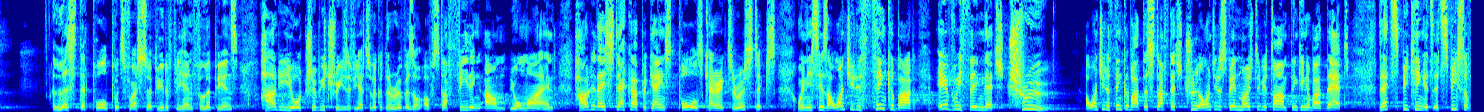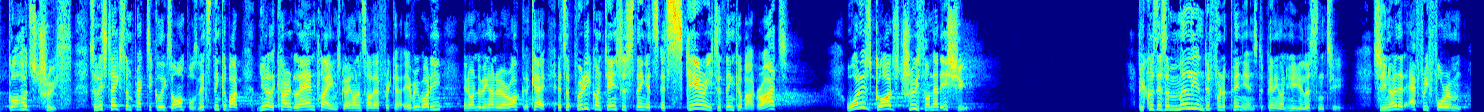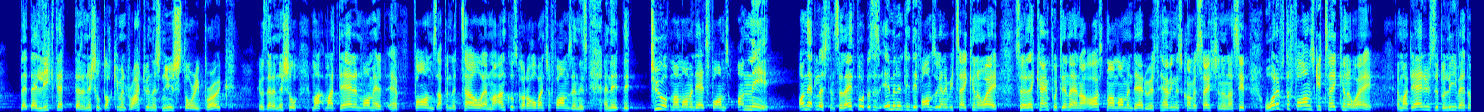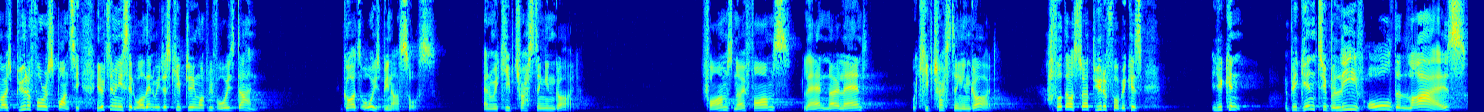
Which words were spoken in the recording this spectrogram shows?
list that Paul puts for us so beautifully here in Philippians, how do your tributaries, if you have to look at the rivers of, of stuff feeding our, your mind, how do they stack up against Paul's characteristics? When he says, I want you to think about everything that's true. I want you to think about the stuff that's true. I want you to spend most of your time thinking about that. That's speaking, it, speaks of God's truth. So let's take some practical examples. Let's think about, you know, the current land claims going on in South Africa. Everybody? Anyone living under a rock? Okay. It's a pretty contentious thing. It's, it's scary to think about, right? What is God's truth on that issue? Because there's a million different opinions depending on who you listen to. So you know that AfriForum that they leaked that, that initial document right when this news story broke. There was that initial, my, my dad and mom had, have farms up in Natal and my uncle's got a whole bunch of farms and there's, and the, the two of my mom and dad's farms on there, on that list. And so they thought this is imminently their farms are going to be taken away. So they came for dinner and I asked my mom and dad, we were having this conversation and I said, what if the farms get taken away? And my dad, who's a believer, had the most beautiful response. He, he looked at me and he said, well, then we just keep doing what we've always done. God's always been our source and we keep trusting in God. Farms, no farms, land, no land, we keep trusting in God. I thought that was so beautiful because you can begin to believe all the lies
